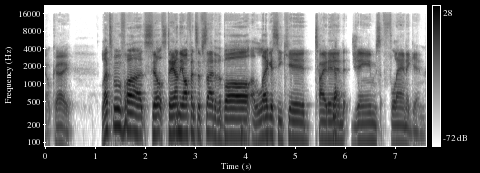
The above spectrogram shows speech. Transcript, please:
Okay. Let's move uh still stay on the offensive side of the ball. A legacy kid, tight end, yep. James Flanagan.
